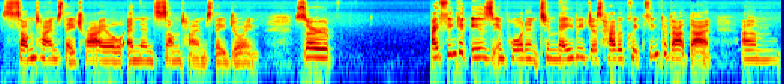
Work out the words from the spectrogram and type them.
sometimes they trial and then sometimes they join so i think it is important to maybe just have a quick think about that um,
